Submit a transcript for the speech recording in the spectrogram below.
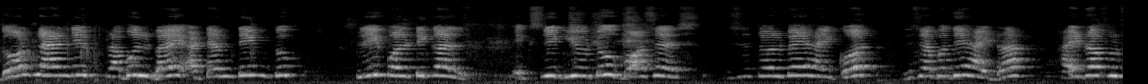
Don't plan the trouble by attempting to flee political executive bosses. This is told by High Court. This is about the Hydra. Hydra full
